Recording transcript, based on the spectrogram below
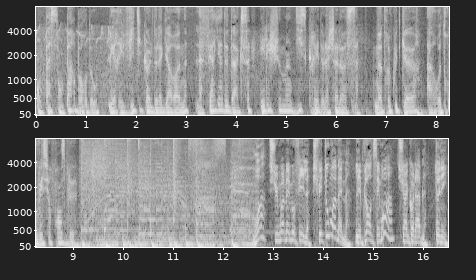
en passant par Bordeaux, les rives viticoles de la Garonne, la feria de Dax et les chemins discrets de la Chalosse. Notre coup de cœur à retrouver sur France Bleu. Moi, je suis moi-même au fil. Je fais tout moi-même. Les plantes, c'est moi. hein. Je suis incollable. Tenez,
